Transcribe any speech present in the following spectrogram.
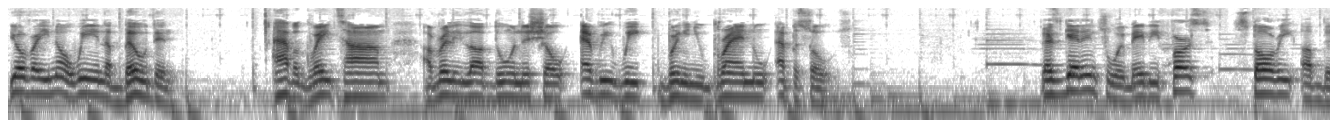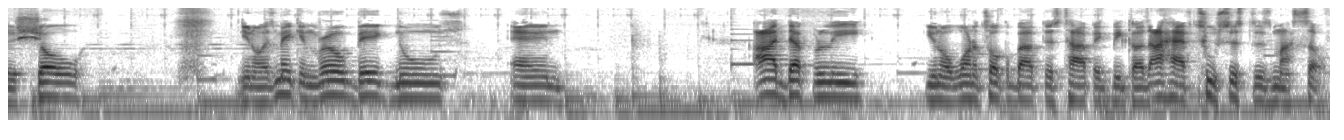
You already know we in the building. I have a great time. I really love doing this show every week, bringing you brand new episodes. Let's get into it, baby. First story of the show. You know, it's making real big news, and I definitely you know, want to talk about this topic because I have two sisters myself.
